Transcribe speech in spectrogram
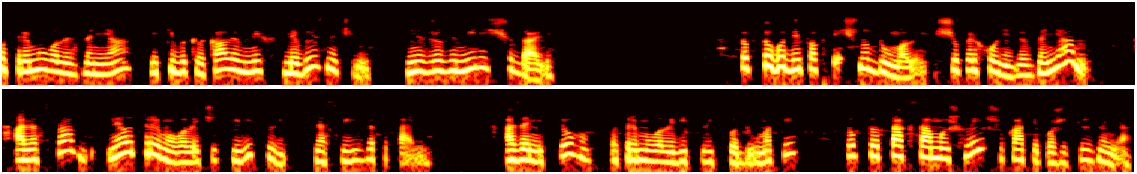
отримували знання, які викликали в них невизначеність і незрозумілість, що далі. Тобто вони фактично думали, що приходять за знаннями, а насправді не отримували чіткі відповіді на свої запитання. А замість цього отримували відповідь подумати, тобто так само йшли шукати по життю знання.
